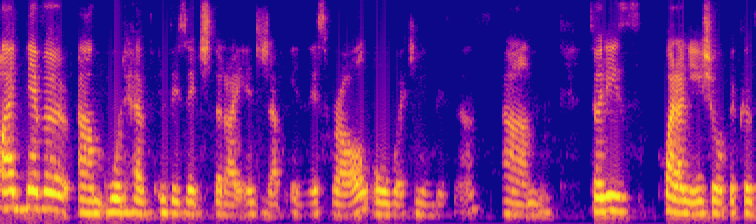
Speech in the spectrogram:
I never um, would have envisaged that I ended up in this role or working in business. Um, so it is quite unusual because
